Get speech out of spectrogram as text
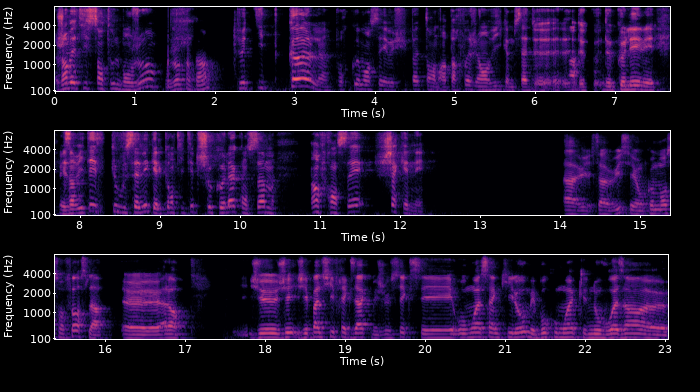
Jean-Baptiste Santoul, bonjour. Bonjour Quentin. Petite colle pour commencer. Je ne suis pas tendre. Hein. Parfois, j'ai envie comme ça de, ah. de, coller mes, mes invités. Est-ce que vous savez quelle quantité de chocolat consomme un Français chaque année? Ah oui, ça oui, c'est on commence en force là. Euh, alors, je n'ai pas le chiffre exact, mais je sais que c'est au moins 5 kilos, mais beaucoup moins que nos voisins euh,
